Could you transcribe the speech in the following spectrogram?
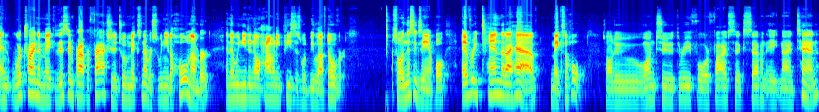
And we're trying to make this improper fraction into a mixed number. So we need a whole number, and then we need to know how many pieces would be left over. So in this example, every 10 that I have makes a whole. So I'll do 1, 2, 3, 4, 5, 6, 7, 8, 9, 10.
